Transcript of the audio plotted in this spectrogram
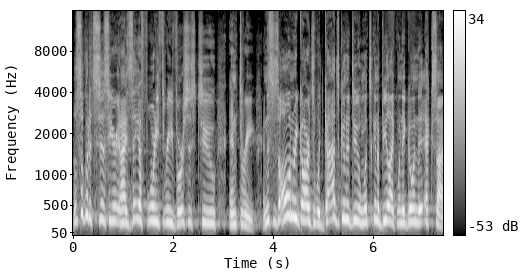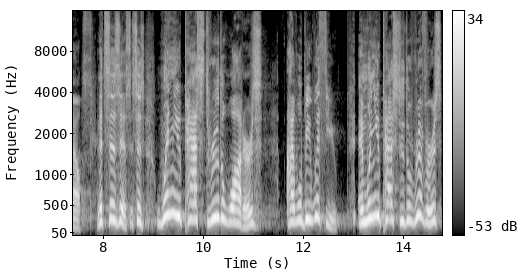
Let's look what it says here in Isaiah 43, verses 2 and 3. And this is all in regards to what God's going to do and what's going to be like when they go into exile. And it says this it says, When you pass through the waters, I will be with you. And when you pass through the rivers,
